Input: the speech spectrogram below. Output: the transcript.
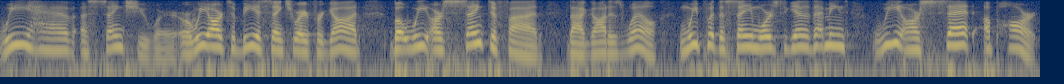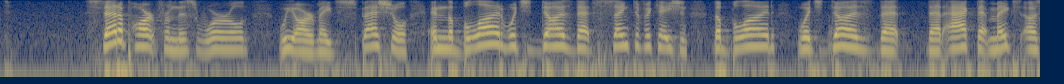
we have a sanctuary, or we are to be a sanctuary for God, but we are sanctified by God as well. When we put the same words together, that means we are set apart. Set apart from this world, we are made special, and the blood which does that sanctification, the blood which does that, that act that makes us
